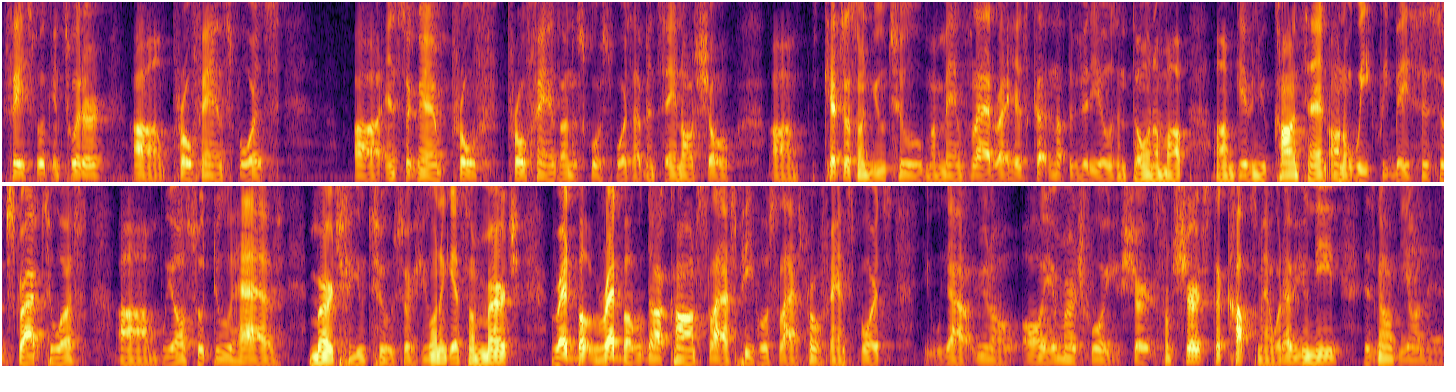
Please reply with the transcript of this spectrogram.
Facebook and twitter um, pro fan sports uh, instagram pro pro fans underscore sports. I've been saying all show um, catch us on youtube. My man vlad right here is cutting up the videos and throwing them up um, giving you content on a weekly basis. Subscribe to us. Um, we also do have merch for you too. So if you want to get some merch redbu- redbubble.com slash people slash pro fan sports we got you know all your merch for you. Shirt from shirts to cups man. Whatever you need is going to be on there.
